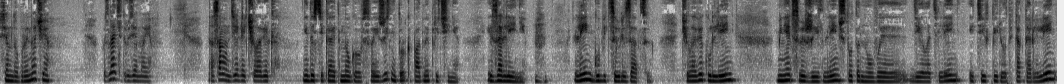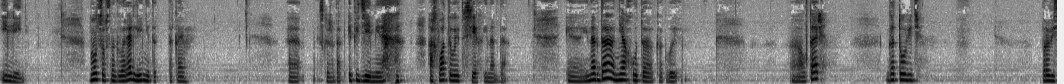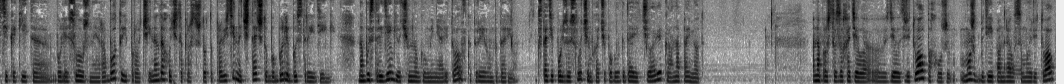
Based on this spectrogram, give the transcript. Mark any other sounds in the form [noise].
Всем доброй ночи. Вы знаете, друзья мои, на самом деле человек не достигает многого в своей жизни только по одной причине – из-за лени. [laughs] Лень губит цивилизацию. Человеку лень менять свою жизнь, лень что-то новое делать, лень идти вперед и так далее. Лень и лень. Ну вот, собственно говоря, лень это такая, э, скажем так, эпидемия, [laughs] охватывает всех иногда. Э, иногда неохота как бы алтарь готовить, провести какие-то более сложные работы и прочее. Иногда хочется просто что-то провести, начитать, чтобы были быстрые деньги. На быстрые деньги очень много у меня ритуалов, которые я вам подарила. Кстати, пользуясь случаем, хочу поблагодарить человека, она поймет. Она просто захотела э, сделать ритуал похожий. Может быть, ей понравился мой ритуал.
